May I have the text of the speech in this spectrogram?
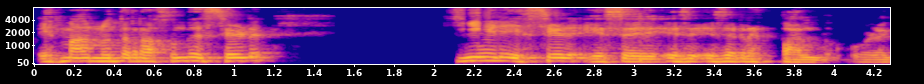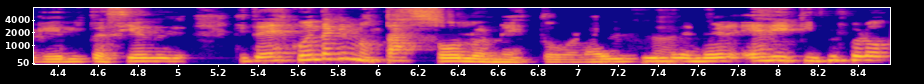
es más, nuestra razón de ser quiere ser ese, ese, respaldo, ¿verdad? Que te, sientes, que te des cuenta que no estás solo en esto, ¿verdad? Emprender es difícil, pero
